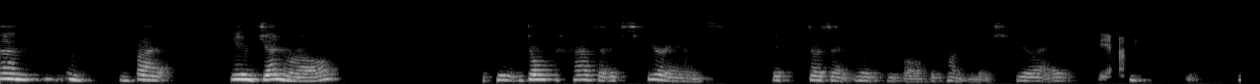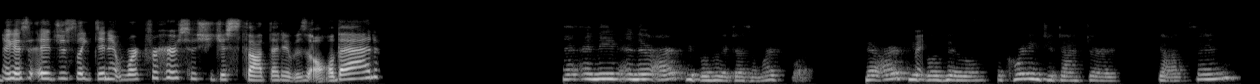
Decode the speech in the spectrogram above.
Um, but in general, if you don't have that experience, it doesn't make people become addict. You're right. Yeah. I guess it just like didn't work for her, so she just thought that it was all bad. I mean, and there are people who it doesn't work for. There are Right. people who, according to Dr. Dodson,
